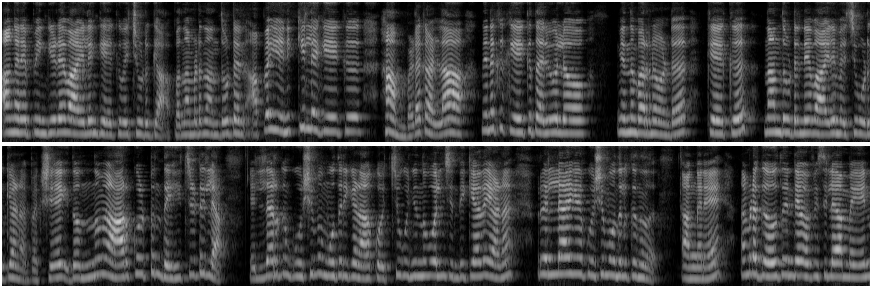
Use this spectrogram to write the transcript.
അങ്ങനെ പിങ്കിയുടെ വായിലും കേക്ക് വെച്ച് കൊടുക്കുക. അപ്പം നമ്മുടെ നന്ദൂട്ടൻ അപ്പം എനിക്കില്ലേ കേക്ക്? അമ്പടെ കള്ള നിനക്ക് കേക്ക് തരുമല്ലോ എന്ന് പറഞ്ഞുകൊണ്ട് കേക്ക് നന്ദൂട്ടന്റെ വായിലും വെച്ച് കൊടുക്കുകയാണ്. പക്ഷേ ഇതൊന്നും ആർക്കും ഒട്ടും ദഹിച്ചിട്ടില്ല. എല്ലാവർക്കും കുശുമ്പ് മൂതിരിക്കണം ആ കൊച്ചു കുഞ്ഞെന്ന് പോലും ചിന്തിക്കാതെയാണ് ഇവരെല്ലാം ഇങ്ങനെ കുശുമ്പ് നിൽക്കുന്നത് അങ്ങനെ നമ്മുടെ ഗൗതിന്റെ ഓഫീസിലെ ആ മെയിൻ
